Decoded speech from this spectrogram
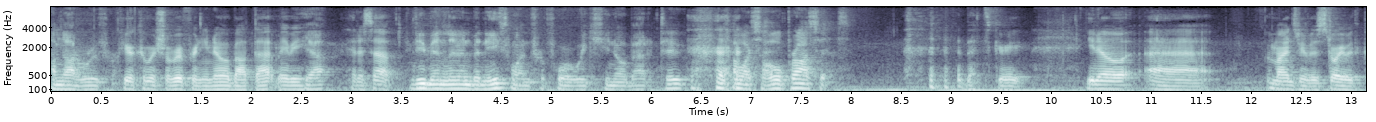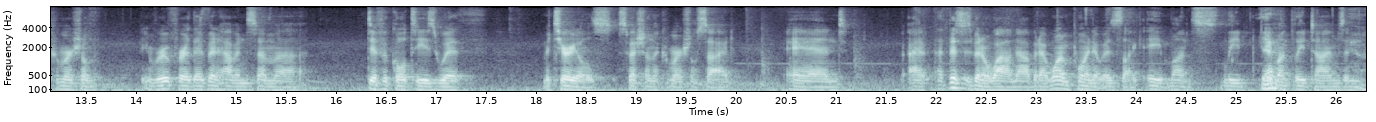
I'm not a roofer. If you're a commercial roofer and you know about that, maybe Yeah. hit us up. If you've been living beneath one for four weeks, you know about it too. I watched the whole process. That's great. You know, uh, reminds me of a story with commercial roofer. They've been having some uh, difficulties with materials, especially on the commercial side. And I, this has been a while now, but at one point it was like eight months lead, Yeah. eight month lead times, and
